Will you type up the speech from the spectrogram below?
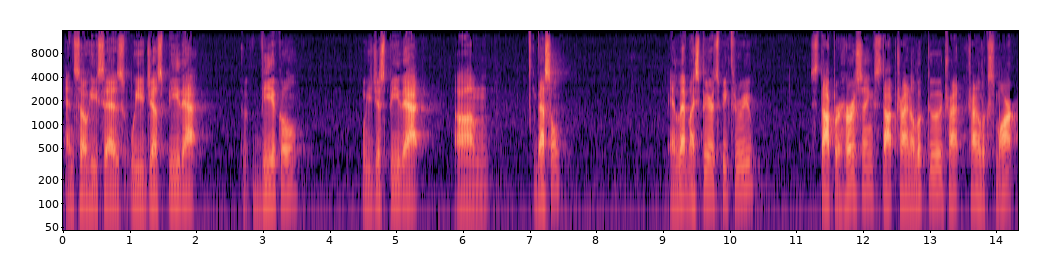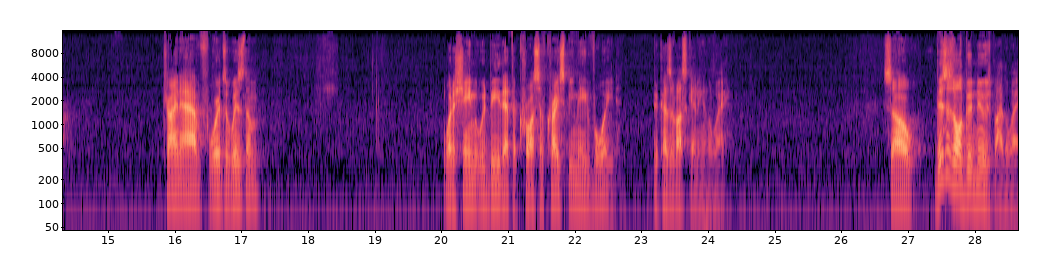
And so he says, Will you just be that vehicle? Will you just be that um, vessel and let my spirit speak through you. Stop rehearsing. Stop trying to look good, try, trying to look smart, trying to have words of wisdom. what a shame it would be that the cross of Christ be made void because of us getting in the way. So, this is all good news, by the way.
